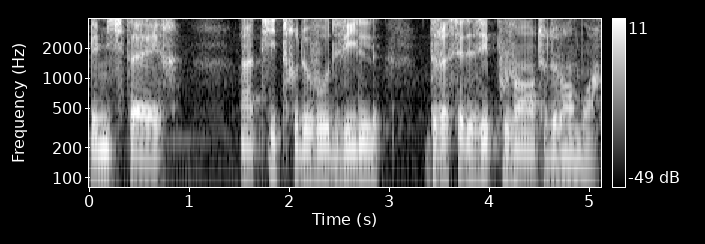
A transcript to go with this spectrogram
les mystères. Un titre de vaudeville dressait des épouvantes devant moi.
